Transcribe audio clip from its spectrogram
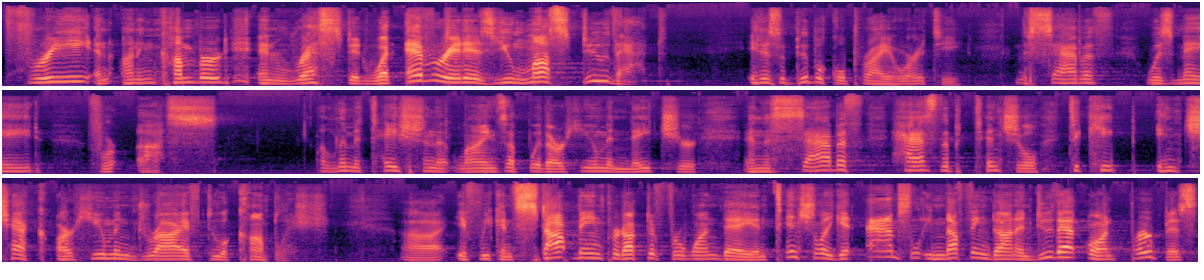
free and unencumbered and rested, whatever it is, you must do that. It is a biblical priority. The Sabbath was made for us, a limitation that lines up with our human nature. And the Sabbath has the potential to keep in check our human drive to accomplish. Uh, if we can stop being productive for one day, intentionally get absolutely nothing done, and do that on purpose,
